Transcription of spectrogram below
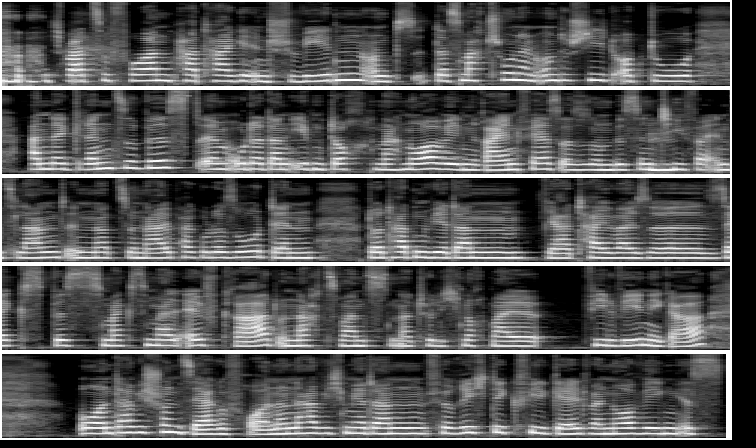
ich war zuvor ein paar Tage in Schweden und das macht schon einen Unterschied, ob du an der Grenze bist ähm, oder dann eben doch nach Norwegen reinfährst, also so ein bisschen mhm. tiefer ins Land, in den Nationalpark oder so. Denn dort hatten wir dann ja teilweise sechs bis maximal mal 11 Grad und nachts waren es natürlich noch mal viel weniger. Und da habe ich schon sehr gefroren. Und da habe ich mir dann für richtig viel Geld, weil Norwegen ist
